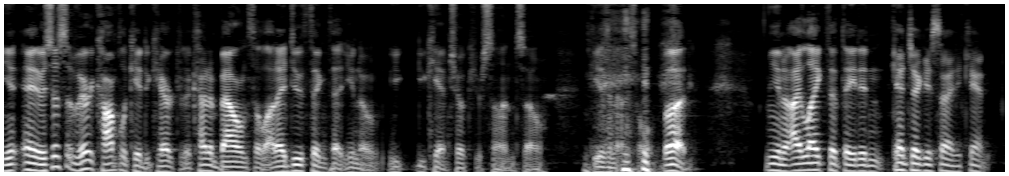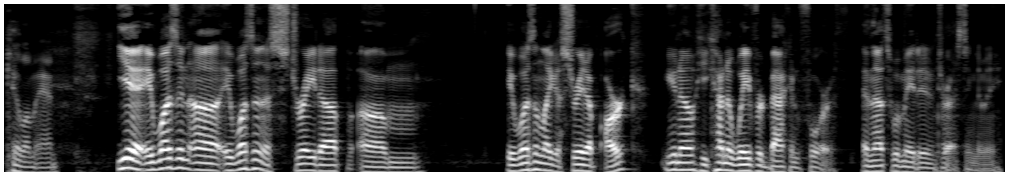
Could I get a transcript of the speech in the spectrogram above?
it was just a very complicated character to kind of balance a lot. I do think that you know you, you can't choke your son, so he is an asshole. But you know, I like that they didn't. Can't choke your son. You can't kill a man. Yeah, it wasn't. Uh, it wasn't a straight up. Um, it wasn't like a straight up arc. You know, he kind of wavered back and forth, and that's what made it interesting to me.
